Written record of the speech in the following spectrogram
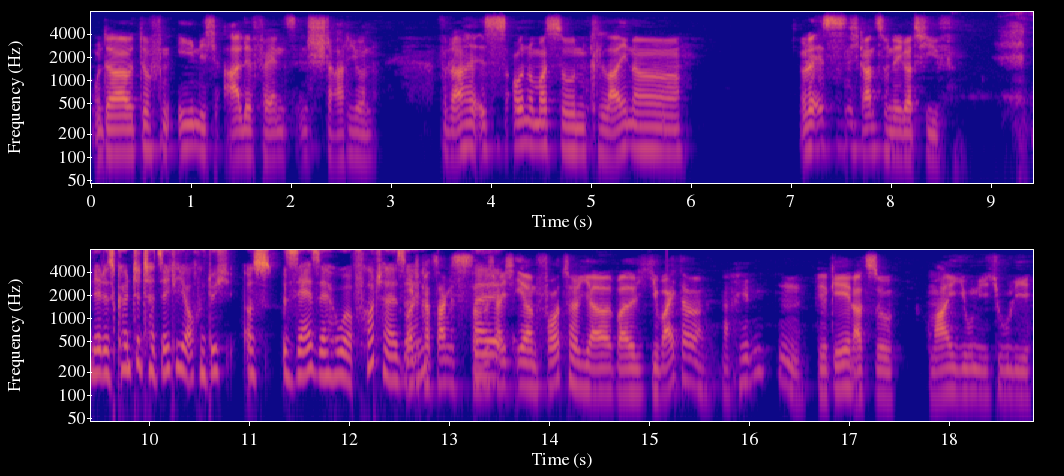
Und da dürfen eh nicht alle Fans ins Stadion. Von daher ist es auch nochmal so ein kleiner. Oder ist es nicht ganz so negativ? Ja, das könnte tatsächlich auch ein durchaus sehr, sehr hoher Vorteil sein. Wollte ich gerade sagen, das ist weil, wahrscheinlich eher ein Vorteil, ja, weil je weiter nach hinten wir gehen, also Mai, Juni, Juli,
